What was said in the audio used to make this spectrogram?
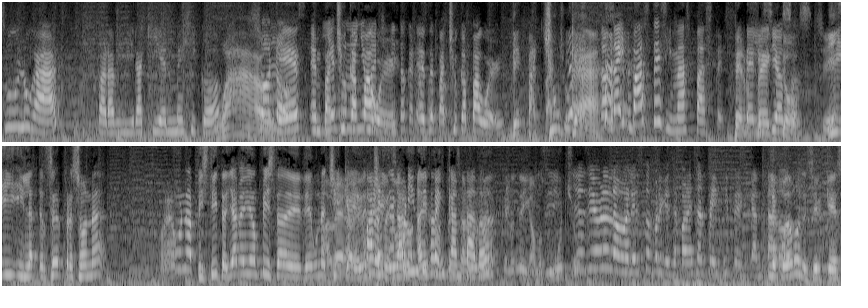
su lugar para vivir aquí en México. Wow. Solo. Que es en es Pachuca Power. Es de. Pachuca Power. De Pachuca. Donde hay pastes y más pastes. Perfecto. Deliciosos. Sí. Y, y- y la tercera persona, una pistita. Ya me dieron pista de, de una A chica ver, y de un Parece chico. pensar- príncipe déjanos pensar encantador. una Que no te digamos Sí, mucho. Yo siempre lo molesto porque se parece al príncipe encantador. Le podemos decir que es,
